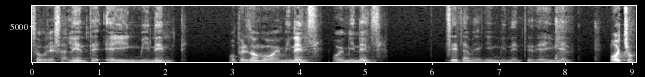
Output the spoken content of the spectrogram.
sobresaliente e inminente, o perdón, o eminencia, o eminencia. Sí, también inminente, de ahí viene. Ocho.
